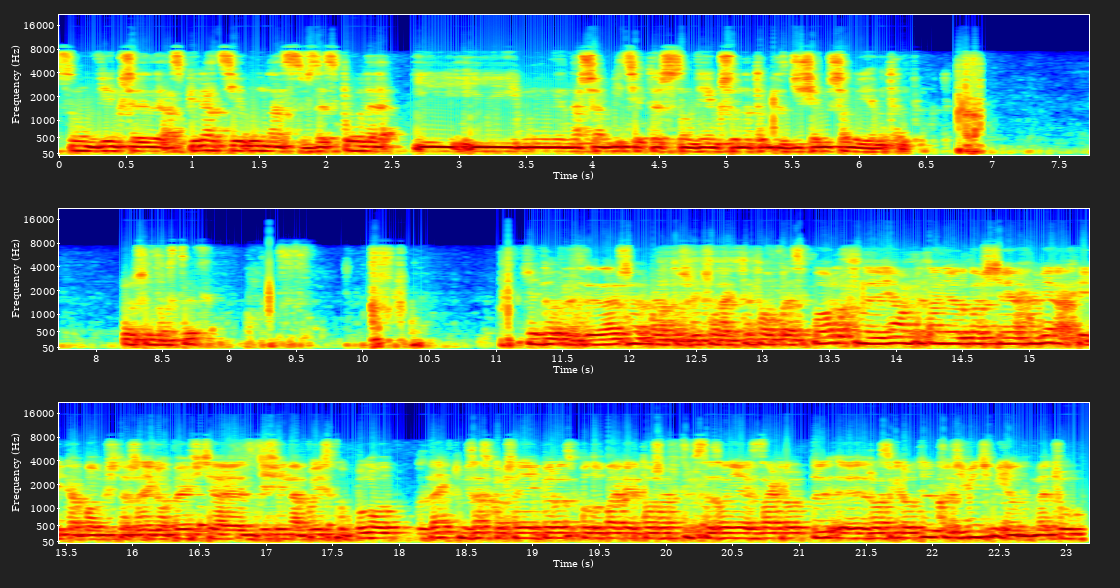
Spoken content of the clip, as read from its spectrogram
są większe aspiracje u nas w zespole i, i nasze ambicje też są większe, natomiast dzisiaj my szanujemy ten punkt. Proszę Bastek. Dzień dobry trenerze, Bartosz Wieczorek, TVP Sport. Ja mam pytanie odnośnie Javiera Hejka, bo myślę, że jego wejście dzisiaj na boisku było lekkim zaskoczeniem, biorąc pod uwagę to, że w tym sezonie zagrał, ty- rozgrał tylko 9 minut w meczu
